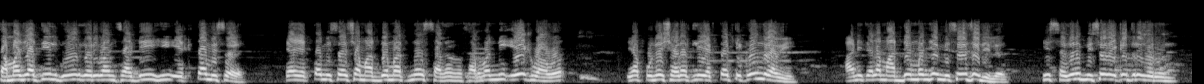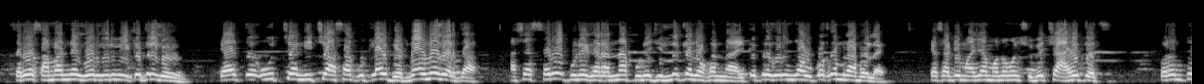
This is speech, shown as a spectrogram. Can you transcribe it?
समाजातील गोरगरिबांसाठी ही एकता मिसळ या एकता मिसळच्या माध्यमातून सर्वांनी एक व्हावं या पुणे शहरातली एकता टिकवून राहावी आणि त्याला माध्यम म्हणजे मिसळचं दिलं. ही सगळी मिसळ एकत्र करून सर्वसामान्य गोरगरीब एकत्र करून त्यात उच्च नीच असा कुठलाही भेदभाव न करता अशा सर्व पुणेकरांना पुणे जिल्ह्यातल्या लोकांना एकत्र करून जो उपक्रम राबवलाय त्यासाठी माझ्या मनोमन शुभेच्छा आहेतच. परंतु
